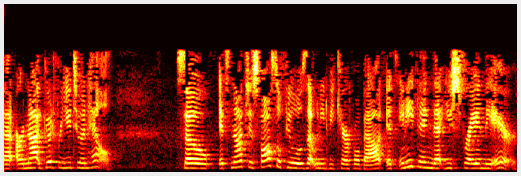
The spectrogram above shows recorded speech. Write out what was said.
that are not good for you to inhale. So it's not just fossil fuels that we need to be careful about, it's anything that you spray in the air.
